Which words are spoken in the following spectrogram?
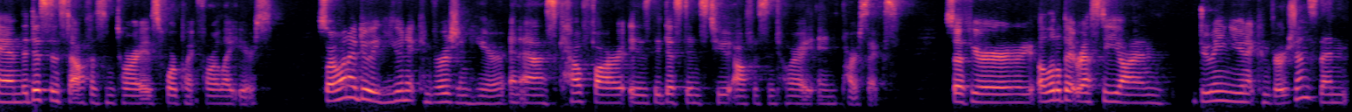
And the distance to Alpha Centauri is 4.4 light years. So I want to do a unit conversion here and ask how far is the distance to Alpha Centauri in parsecs. So if you're a little bit rusty on doing unit conversions, then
